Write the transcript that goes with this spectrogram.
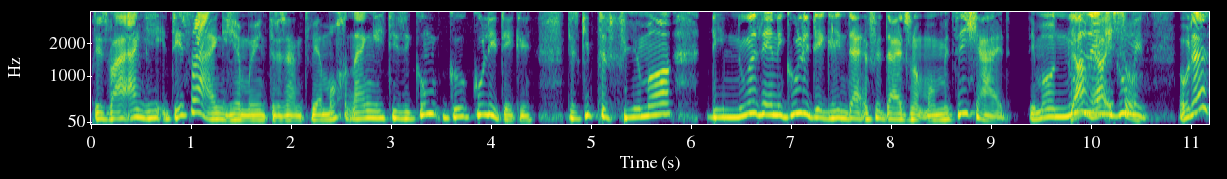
das war eigentlich, das war eigentlich einmal interessant. Wer machen eigentlich diese Gullideckel? Das gibt eine Firma, die nur seine Gullideckel Deu- für Deutschland machen, mit Sicherheit. Die machen nur Ja, seine ja, ist so. Oder?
